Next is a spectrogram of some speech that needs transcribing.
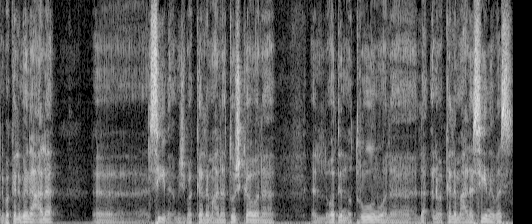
أنا بتكلم هنا على سينا مش بتكلم على توشكا ولا الوادي النطرون ولا لا أنا بتكلم على سينا بس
